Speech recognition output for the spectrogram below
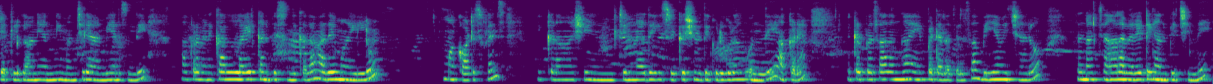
చెట్లు కానీ అన్నీ మంచిగా అంబియన్స్ ఉంది. అక్కడ వెనకాల లైట్ కనిపిస్తుంది కదా అదే మా ఇల్లు. మా కాటేజ్ ఫ్రెండ్స్ ఇక్కడ చిన్నది శ్రీకృష్ణుడిది గుడి కూడా ఉంది అక్కడే. ఇక్కడ ప్రసాదంగా ఏం పెట్టారో తెలుసా? బియ్యం ఇచ్చారు. అది నాకు చాలా వెరైటీగా అనిపించింది.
